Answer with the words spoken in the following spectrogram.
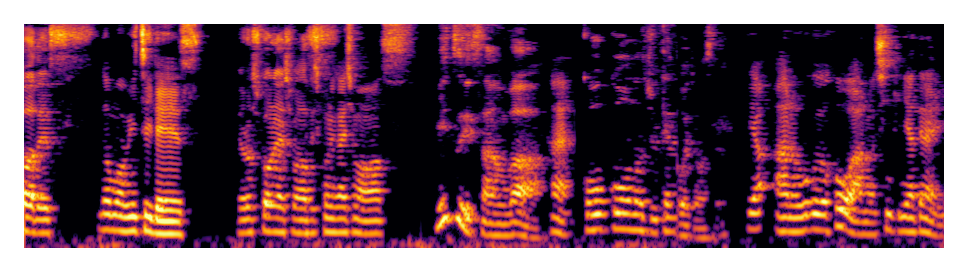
川です。どうも、三井です。よろしくお願いしよます。ろしくお願いします。三井さんは、はい。高校の受験覚えてます？いや、あの、僕の方は、あの、真剣にやってない。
